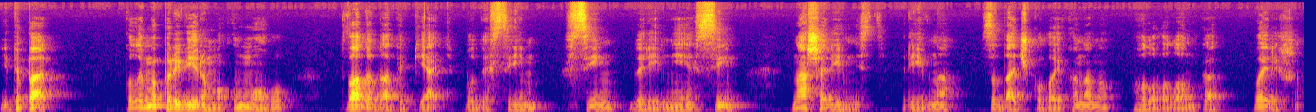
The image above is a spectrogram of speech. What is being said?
І тепер, коли ми перевіримо умову, 2 додати 5 буде 7, 7 дорівнює 7. Наша рівність рівна, задачку виконано, головоломка вирішена.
